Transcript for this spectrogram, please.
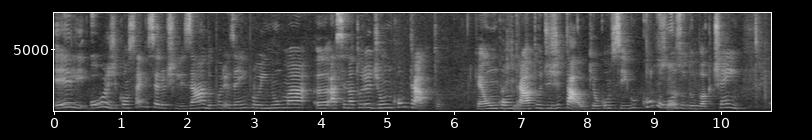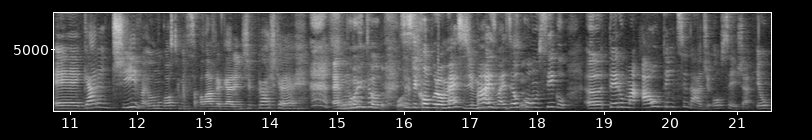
ele hoje consegue ser utilizado, por exemplo, em uma ah, assinatura de um contrato. Que é um contrato digital, que eu consigo, com o Certo. uso do blockchain, é, garantir, eu não gosto muito dessa palavra garantir, porque eu acho que é, é muito. É. Você se compromete demais, mas eu Certo. consigo ah, ter uma autenticidade. Ou seja, eu,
